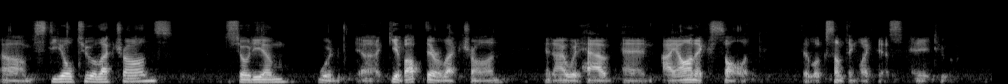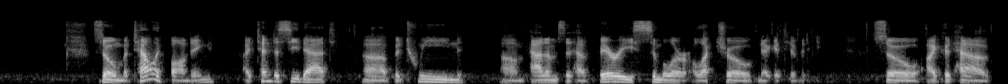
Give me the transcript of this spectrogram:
um, steal two electrons, sodium would uh, give up their electron, and I would have an ionic solid that looks something like this, Na2. So metallic bonding, I tend to see that uh, between um, atoms that have very similar electronegativity. So I could have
